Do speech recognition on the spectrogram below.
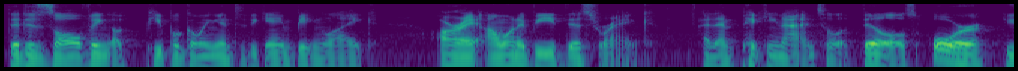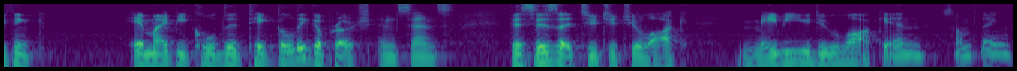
the dissolving of people going into the game being like, all right, I want to be this rank, and then picking that until it fills? Or do you think it might be cool to take the league approach? And since this is a 222 lock, maybe you do lock in something?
